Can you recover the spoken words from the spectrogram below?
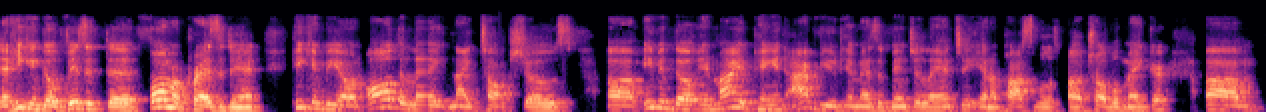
that he can go visit the former president. He can be on all the late night talk shows. Uh, even though, in my opinion, I viewed him as a vigilante and a possible uh, troublemaker. Um,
